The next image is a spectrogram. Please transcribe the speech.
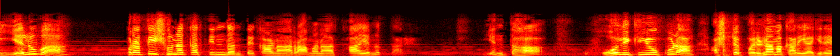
ಎಲುವ ಪ್ರತಿಶುನಕ ತಿಂದಂತೆ ಕಾಣ ರಾಮನಾಥ ಎನ್ನುತ್ತಾರೆ. ಎಂತಹ ಹೋಲಿಕೆಯೂ ಕೂಡ ಅಷ್ಟೇ ಪರಿಣಾಮಕಾರಿಯಾಗಿದೆ.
